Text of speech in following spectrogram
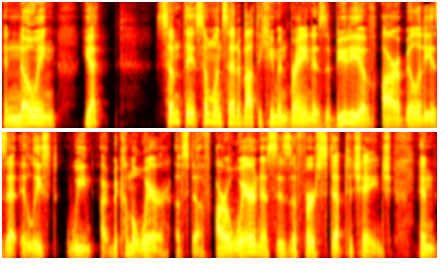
and knowing you have something someone said about the human brain is the beauty of our ability is that at least we uh, become aware of stuff. Our awareness is the first step to change. And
